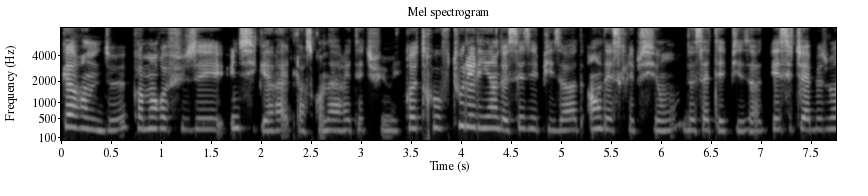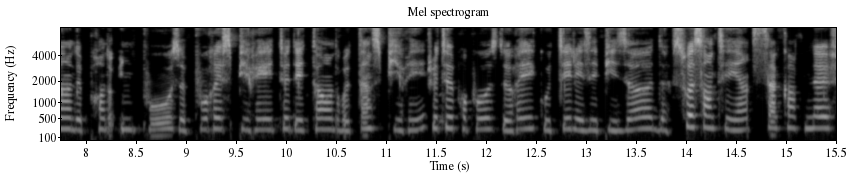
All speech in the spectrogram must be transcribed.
42, comment refuser une cigarette lorsqu'on a arrêté de fumer. Retrouve tous les liens de ces épisodes en description de cet épisode. Et si tu as besoin de prendre une pause pour respirer, te détendre, t'inspirer, je te propose de réécouter les épisodes 61, 59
